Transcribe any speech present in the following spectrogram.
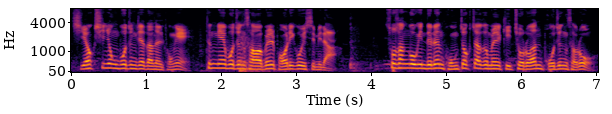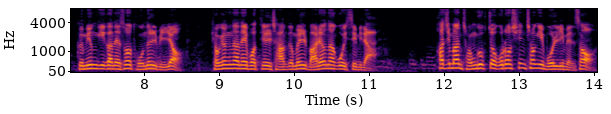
지역 신용보증재단을 통해 특례보증 사업을 벌이고 있습니다. 소상공인들은 공적 자금을 기초로 한 보증서로 금융기관에서 돈을 빌려 경영난에 버틸 자금을 마련하고 있습니다. 하지만 전국적으로 신청이 몰리면서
